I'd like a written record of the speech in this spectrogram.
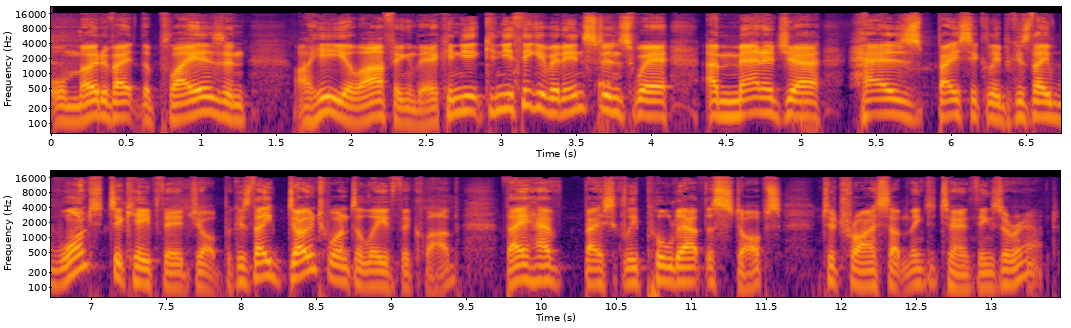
or motivate the players? And I hear you laughing there. Can you can you think of an instance where a manager has basically because they want to keep their job because they don't want to leave the club, they have basically pulled out the stops to try something to turn things around?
